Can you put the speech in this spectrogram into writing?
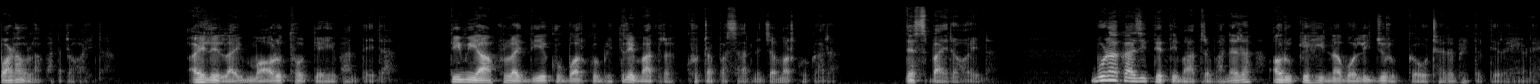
पढाउला भनेर होइन अहिलेलाई म अरू थोक केही भन्दैन। तिमी आफूलाई दिएको बरको भित्रै मात्र खुट्टा पसार्ने जमर्को गर त्यस बाहिर होइन। बुढाकाजी त्यति मात्र भनेर अरू केही नबोली जुरुक्क उठेर भित्रतिर हिँडे।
